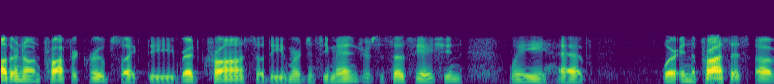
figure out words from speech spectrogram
other nonprofit groups like the Red Cross or the Emergency Managers Association. We have we're in the process of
